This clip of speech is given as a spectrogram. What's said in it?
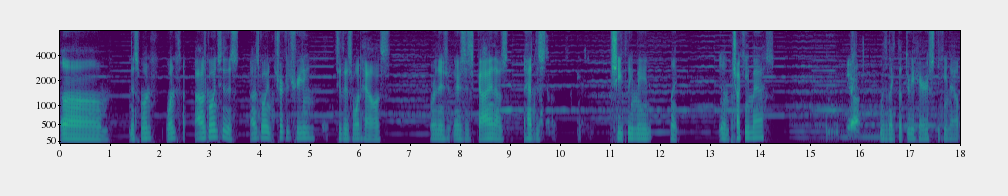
Um, this one, one, t- I was going to this, I was going trick or treating to this one house where there's there's this guy that was had this cheaply made like um, Chucky mask Yeah. with like the three hairs sticking out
